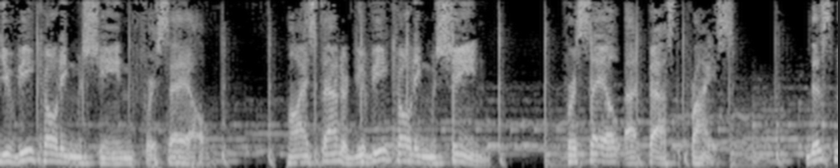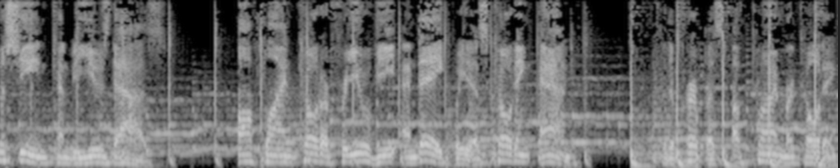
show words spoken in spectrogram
UV coating machine for sale. High standard UV coating machine. For sale at best price. This machine can be used as offline coater for UV and aqueous coating and for the purpose of primer coating.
